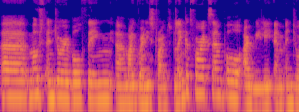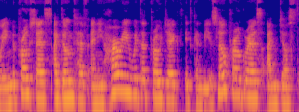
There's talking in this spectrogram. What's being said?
uh, most enjoyable thing, uh, my granny striped blanket, for example. I really am enjoying the process. I don't have any hurry with that project. It can be a slow progress. I'm just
